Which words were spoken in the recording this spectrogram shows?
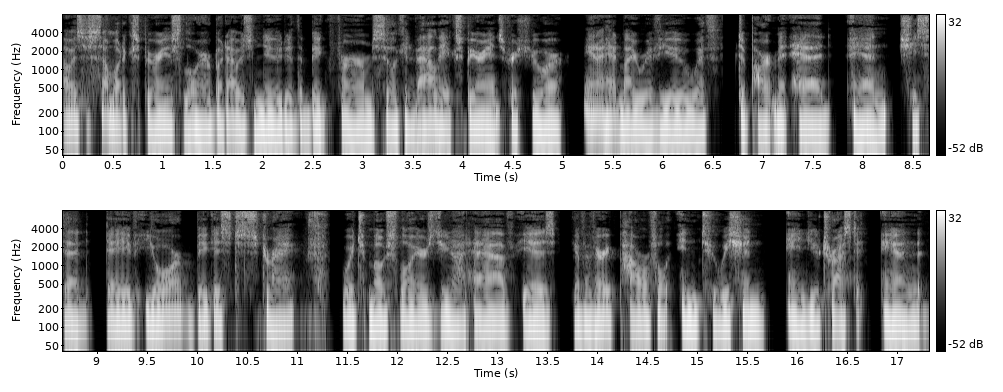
I was a somewhat experienced lawyer, but I was new to the big firm Silicon Valley experience for sure. And I had my review with department head and she said, Dave, your biggest strength, which most lawyers do not have is you have a very powerful intuition and you trust it. And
